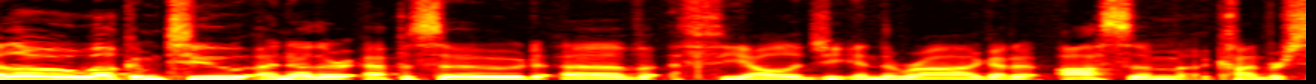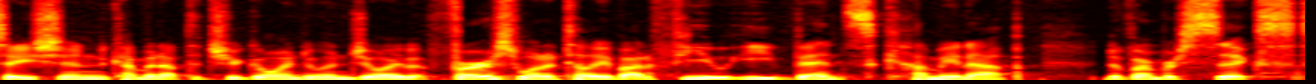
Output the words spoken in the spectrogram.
Hello, welcome to another episode of Theology in the Raw. I got an awesome conversation coming up that you're going to enjoy. But first, I want to tell you about a few events coming up. November 6th,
